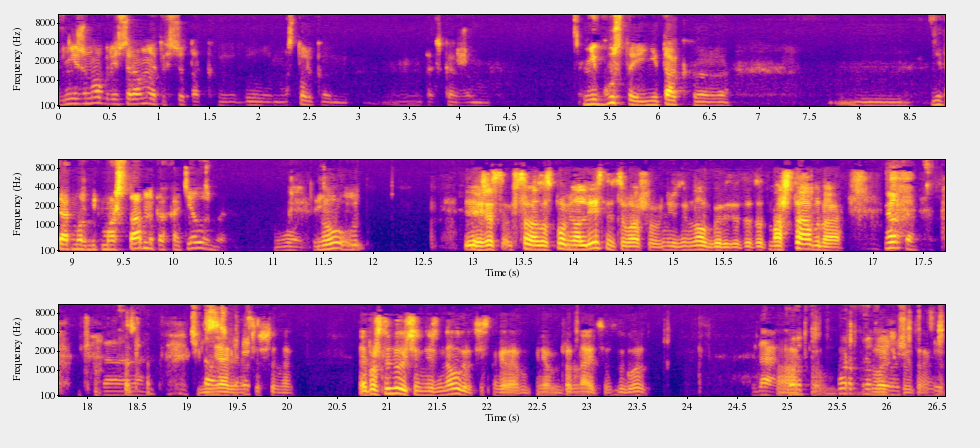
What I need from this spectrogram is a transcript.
в Нижнем Новгороде все равно это все так было настолько, так скажем, не густо и не так, э, не так, может быть, масштабно, как хотелось бы. Вот. Ну, и... я сейчас сразу вспомнил лестницу вашу в Нижнем Новгороде, это тут масштабно. Да, да. Гениально совершенно. Я просто люблю очень Нижний Новгород, честно говоря, мне прям нравится этот город. Да, а, город, город крутой. Очень, крутой,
